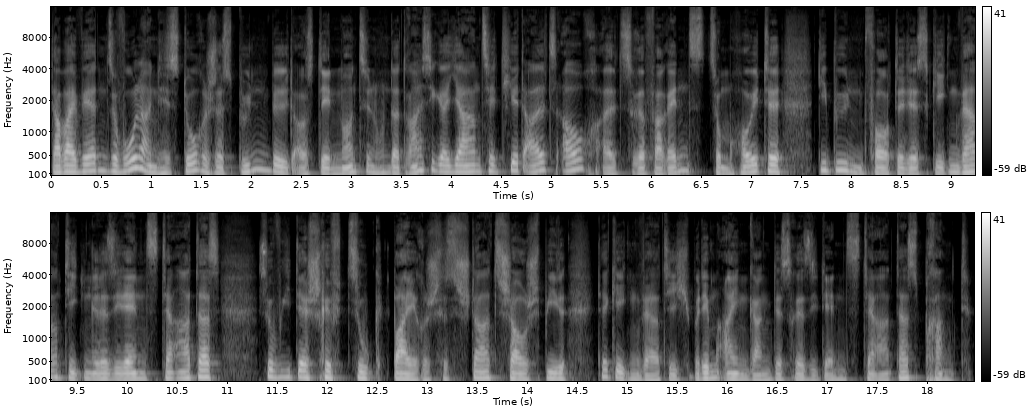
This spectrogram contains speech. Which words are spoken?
Dabei werden sowohl ein historisches Bühnenbild aus den 1930er Jahren zitiert, als auch als Referenz zum Heute die Bühnenpforte des gegenwärtigen Residenztheaters sowie der Schriftzug Bayerisches Staatsschauspiel, der gegenwärtig über dem Eingang des Residenztheaters prangt.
